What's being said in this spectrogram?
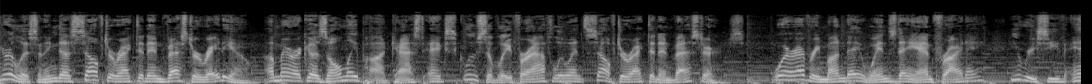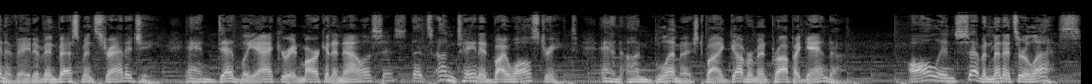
You're listening to Self Directed Investor Radio, America's only podcast exclusively for affluent, self directed investors. Where every Monday, Wednesday, and Friday, you receive innovative investment strategy and deadly accurate market analysis that's untainted by Wall Street and unblemished by government propaganda. All in seven minutes or less.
